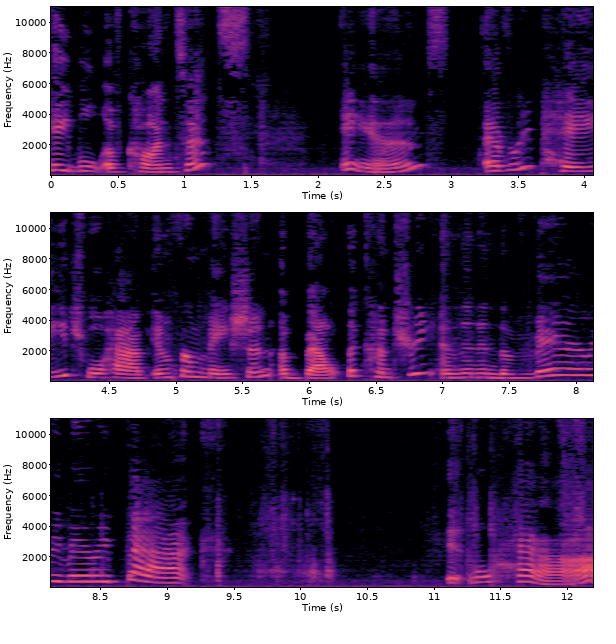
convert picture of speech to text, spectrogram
table of contents and every page will have information about the country and then in the very, very back, it will have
